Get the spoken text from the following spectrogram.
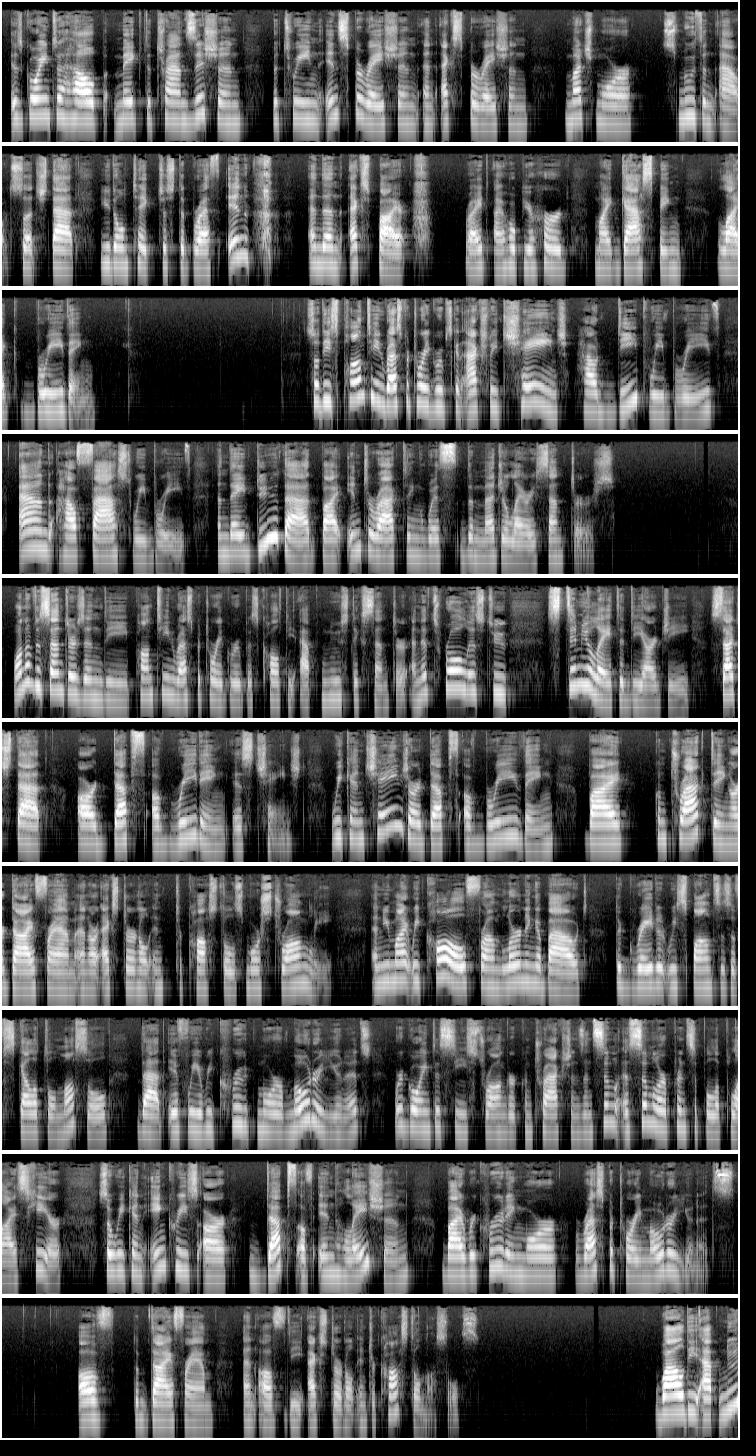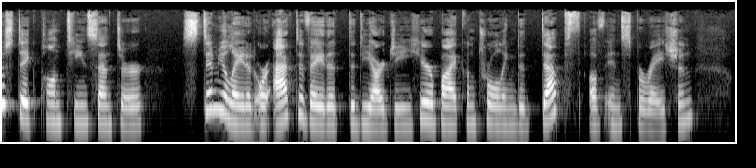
is going to help make the transition between inspiration and expiration much more smoothened out, such that you don't take just the breath in and then expire, right? I hope you heard my gasping like breathing. So these pontine respiratory groups can actually change how deep we breathe and how fast we breathe. And they do that by interacting with the medullary centers. One of the centers in the pontine respiratory group is called the apneustic center, and its role is to stimulate the DRG such that our depth of breathing is changed. We can change our depth of breathing by contracting our diaphragm and our external intercostals more strongly. And you might recall from learning about the graded responses of skeletal muscle that if we recruit more motor units, we're going to see stronger contractions. And sim- a similar principle applies here. So we can increase our depth of inhalation by recruiting more respiratory motor units of the diaphragm and of the external intercostal muscles. While the apneustic pontine center stimulated or activated the DRG, hereby controlling the depth of inspiration.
